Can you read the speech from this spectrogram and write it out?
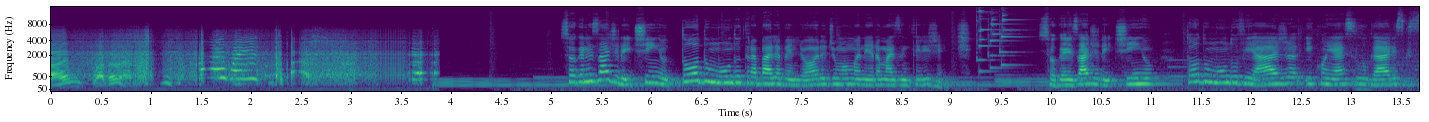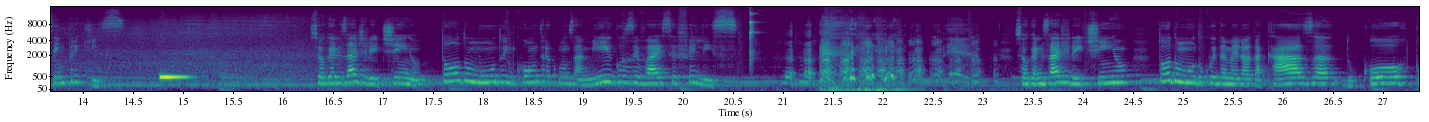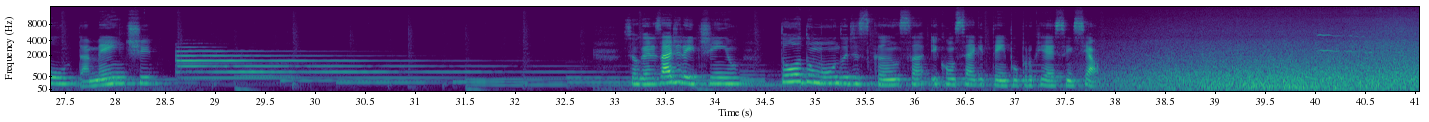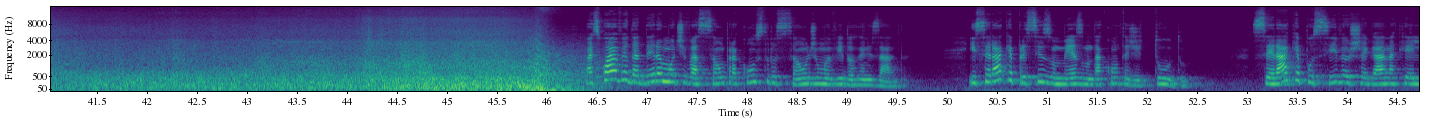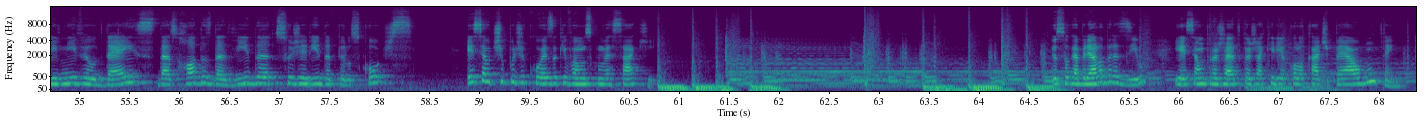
time, weather, and always. Se organizar direitinho, todo mundo trabalha melhor e de uma maneira mais inteligente. Se organizar direitinho, todo mundo viaja e conhece lugares que sempre quis. Se organizar direitinho, todo mundo encontra com os amigos e vai ser feliz. Se organizar direitinho, todo mundo cuida melhor da casa, do corpo, da mente. Se organizar direitinho, todo mundo descansa e consegue tempo para o que é essencial. Mas qual é a verdadeira motivação para a construção de uma vida organizada? E será que é preciso mesmo dar conta de tudo? Será que é possível chegar naquele nível 10 das rodas da vida sugerida pelos coaches? Esse é o tipo de coisa que vamos conversar aqui. Eu sou Gabriela Brasil e esse é um projeto que eu já queria colocar de pé há algum tempo.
